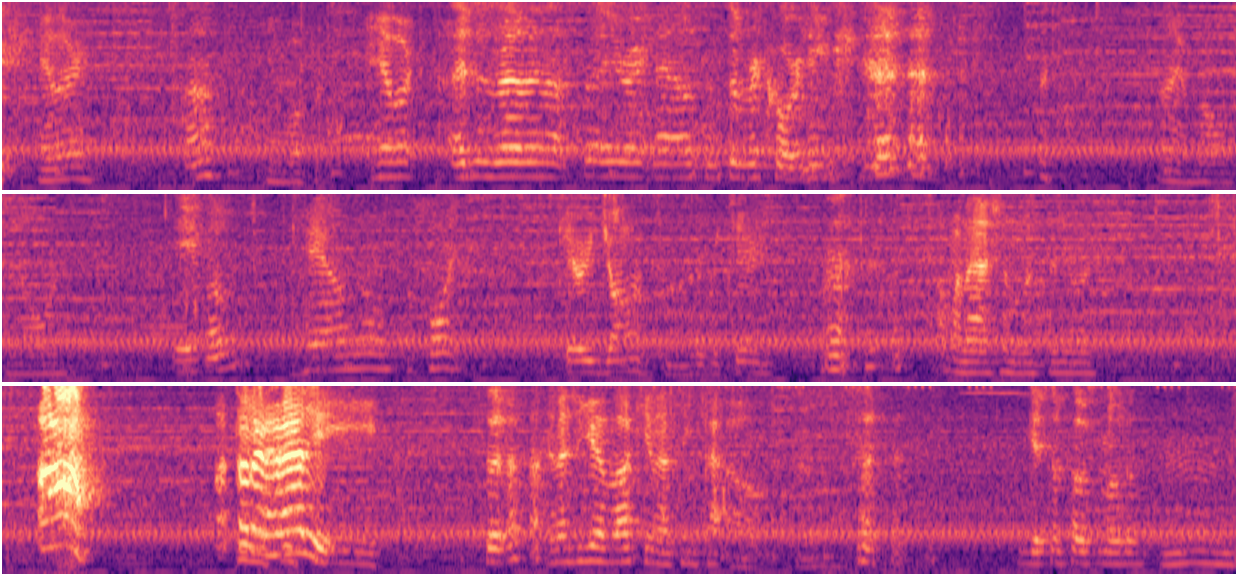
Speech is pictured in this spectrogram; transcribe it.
say. Hillary? Huh? You vote for Hillary? I'd just rather not say right now since I'm recording. I am voting for no one. Emo? Hell no, what's the point? Gary Johnson, Libertarian. I'm a nationalist anyway. Ah! I thought I had it. Unless you get lucky and I think Pat. Oh. Get some post modem. Mm.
